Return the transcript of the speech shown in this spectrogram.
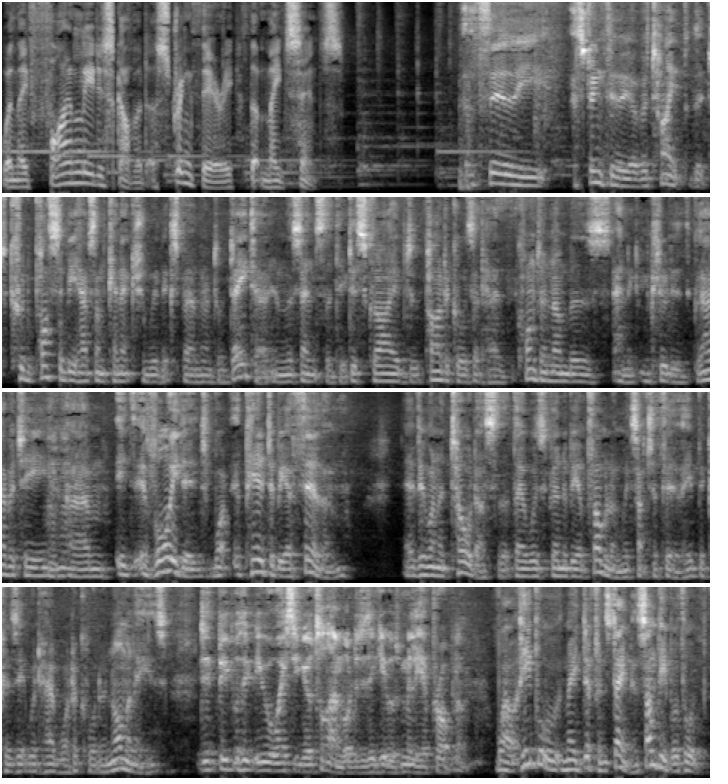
when they finally discovered a string theory that made sense. a theory, a string theory of a type that could possibly have some connection with experimental data in the sense that it described particles that had quantum numbers and it included gravity. Um, it avoided what appeared to be a theorem. Everyone had told us that there was going to be a problem with such a theory because it would have what are called anomalies. Did people think you were wasting your time, or did they think it was merely a problem? Well, people made different statements. Some people thought,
